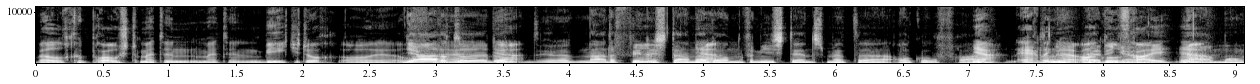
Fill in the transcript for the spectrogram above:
wel geproost met een, met een biertje, toch? Oh, eh, of, ja, dat, eh, eh, dat, ja. eh, na de finish Ja. staan er Ja. dan van die stands met eh alcoholvrij. Ja, Erdingen Eh, alcoholvrij. Ja, Ja, man,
